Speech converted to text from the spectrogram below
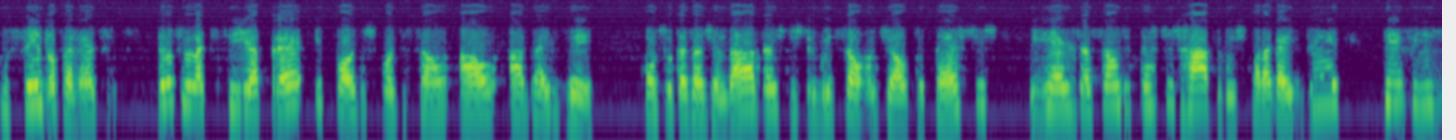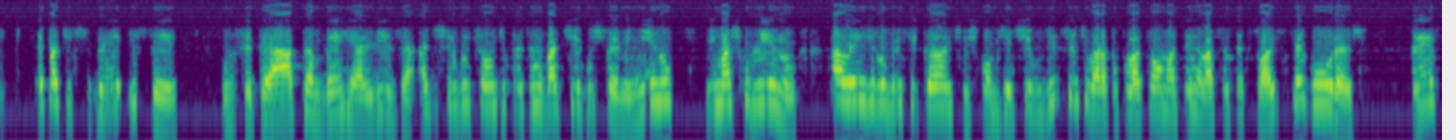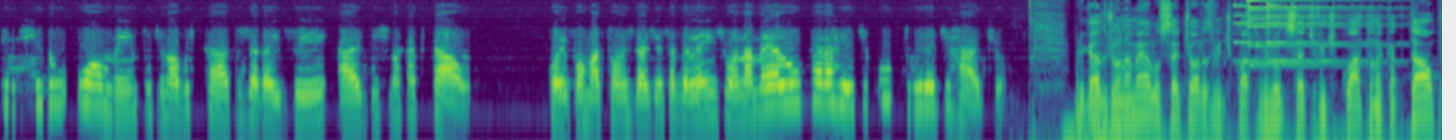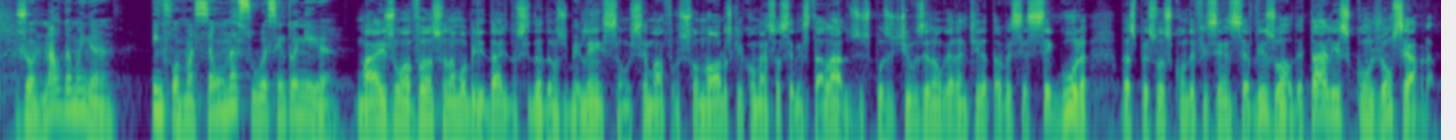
o centro oferece profilaxia pré e pós-exposição ao HIV, consultas agendadas, distribuição de autotestes e realização de testes rápidos para HIV, sífilis hepatite B e C. O CTA também realiza a distribuição de preservativos feminino e masculino, além de lubrificantes, com o objetivo de incentivar a população a manter relações sexuais seguras, prevenindo o aumento de novos casos de HIV AIDS na capital. Com informações da Agência Belém, Joana Melo, para a Rede Cultura de Rádio. Obrigado, Joana Melo. 7 horas 24 minutos, 7 e 24 na capital. Jornal da Manhã. Informação na sua sintonia. Mais um avanço na mobilidade dos cidadãos de Belém são os semáforos sonoros que começam a ser instalados. Os dispositivos irão garantir a travessia segura das pessoas com deficiência visual. Detalhes com João Seabra.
